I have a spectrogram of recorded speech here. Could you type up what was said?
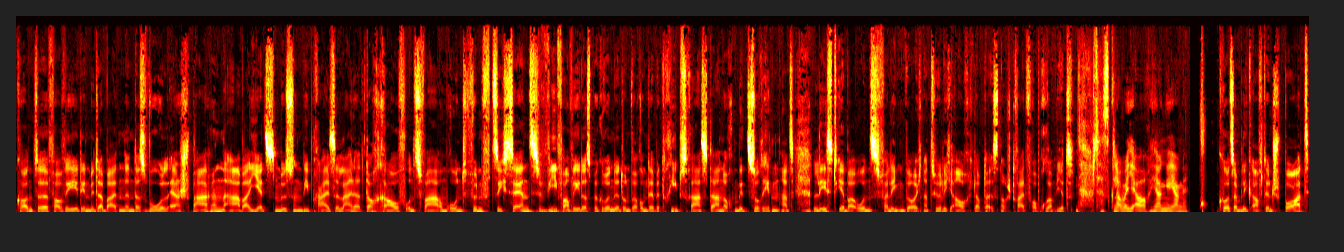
konnte VW den Mitarbeitenden das wohl ersparen, aber jetzt müssen die Preise leider doch rauf und zwar um rund 50 Cent. Wie VW das begründet und warum der Betriebsrat da noch mitzureden hat, lest ihr bei uns. Verlinken wir euch natürlich auch. Ich glaube, da ist noch Streit vorprogrammiert. Das glaube ich auch. Junge, Junge. Kurzer Blick auf den Sport.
